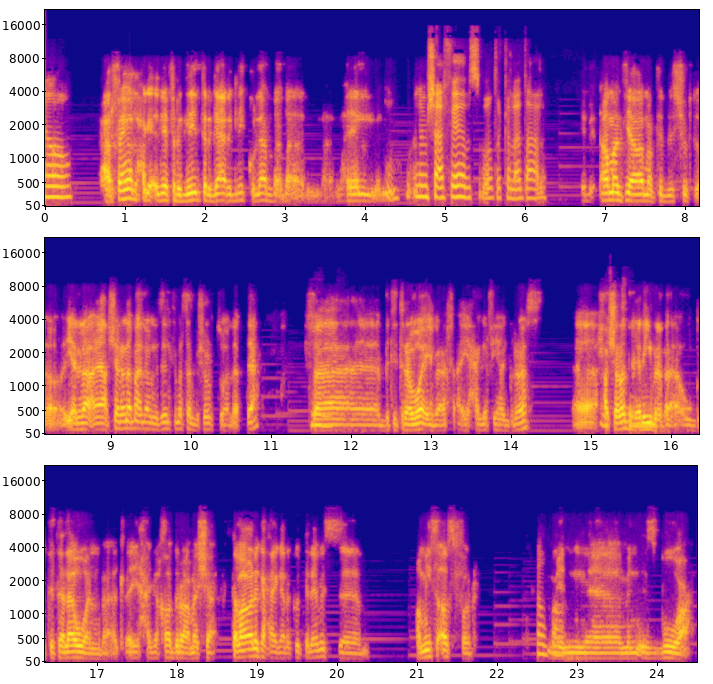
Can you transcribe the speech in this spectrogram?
آه. عارفاها الحاجات اللي في رجلين ترجعي رجليك كلها اللي هي ال- أنا مش عارفاها بس على ده على آه ما انت آه ما بتلبسي شورت آه يعني لا عشان أنا بقى لو نزلت مثلا بشورت ولا بتاع فبتتروقي بقى في أي حاجة فيها grass حشرات أوكي. غريبة بقى وبتتلون بقى تلاقي حاجة خضراء ماشية. طب أقول لك حاجة أنا كنت لابس آه، قميص أصفر طبعا من آه، من أسبوع.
